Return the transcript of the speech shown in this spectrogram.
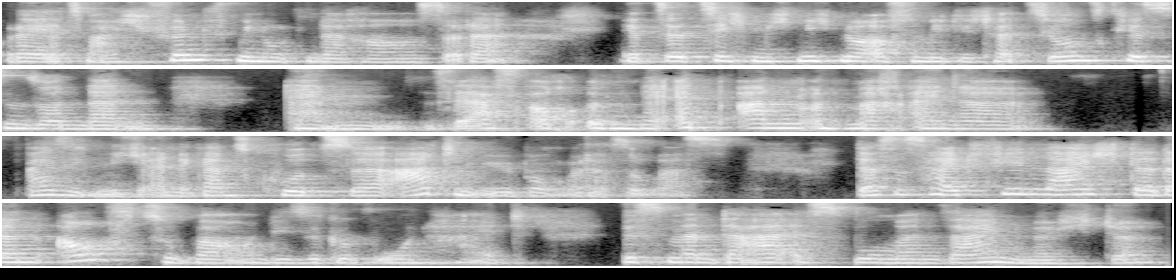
oder jetzt mache ich fünf Minuten daraus oder jetzt setze ich mich nicht nur aufs Meditationskissen, sondern ähm, werf auch irgendeine App an und mache eine, weiß ich nicht, eine ganz kurze Atemübung oder sowas. Das ist halt viel leichter dann aufzubauen, diese Gewohnheit, bis man da ist, wo man sein möchte,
